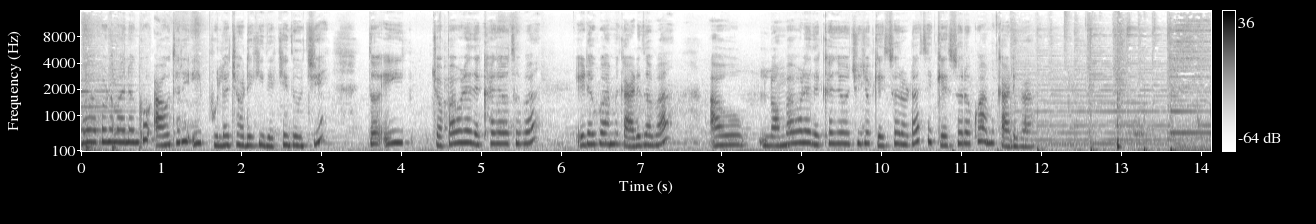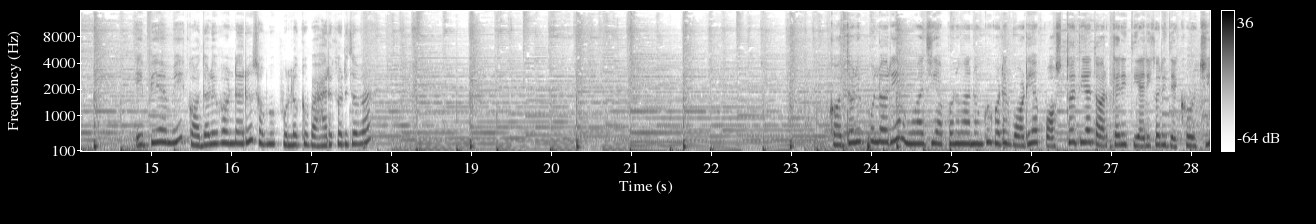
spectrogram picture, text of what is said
ମୁଁ ଆପଣମାନଙ୍କୁ ଆଉ ଥରେ ଏଇ ଫୁଲ ଛଡ଼େଇକି ଦେଖାଇ ଦେଉଛି। ତ ଏଇ ଚୋପା ଭଳିଆ ଦେଖାଯାଉଥିବା ଏଇଟାକୁ ଆମେ କାଢ଼ିଦେବା। ଆଉ ଲମ୍ବା ଭଳିଆ ଦେଖାଯାଉଛି ଯେଉଁ କେଶରଟା ସେ କେଶରକୁ ଆମେ କାଢ଼ିବା। ଏବେ ଆମେ କଦଳୀ ଭଣ୍ଡାରୁ ସବୁ ଫୁଲକୁ ବାହାର କରିଦେବା। କଦଳୀ ଫୁଲରେ ମୁଁ ଆଜି ଆପଣମାନଙ୍କୁ ଗୋଟେ ବଢ଼ିଆ ପସ୍ତ ଦିଆ ତରକାରୀ ତିଆରି କରି ଦେଖାଉଛି।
